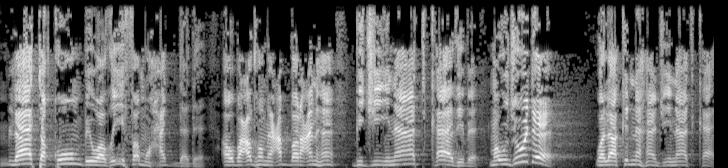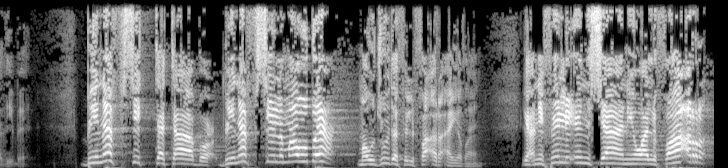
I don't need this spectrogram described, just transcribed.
لا تقوم بوظيفة محددة أو بعضهم يعبر عنها بجينات كاذبة موجودة ولكنها جينات كاذبة. بنفس التتابع بنفس الموضع موجودة في الفأر أيضا. يعني في الإنسان والفأر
